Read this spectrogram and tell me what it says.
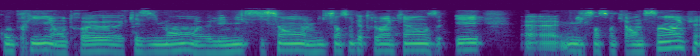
compris entre quasiment euh, les 1600, 1595 et 1545. Euh,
